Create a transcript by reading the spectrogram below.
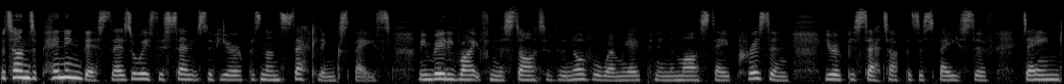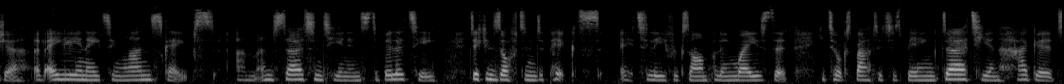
But underpinning this, there's always this sense of Europe as an unsettling space. I mean, really, right from the start of the novel, when we open in the Marseille prison, Europe is set up as a space of danger, of alienating landscapes, um, uncertainty, and instability. Dickens often depicts Italy, for example, in ways that he talks about it as being dirty and haggard,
